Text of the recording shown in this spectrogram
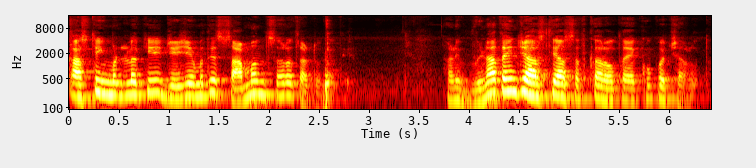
कास्टिंग म्हटलं की जे जेमध्ये सामंत सरच आठवत होते. आणि विणाताईंच्या हस्ते हा सत्कार होता हे खूपच छान होतं.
